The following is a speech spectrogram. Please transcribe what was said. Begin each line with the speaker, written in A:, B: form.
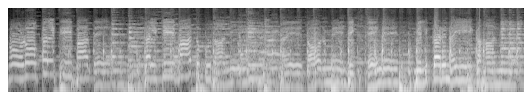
A: छोड़ो कल की बातें, कल की बात पुरानी। नए दौर में लिखेंगे मिलकर नई कहानी।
